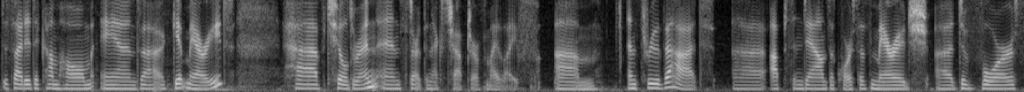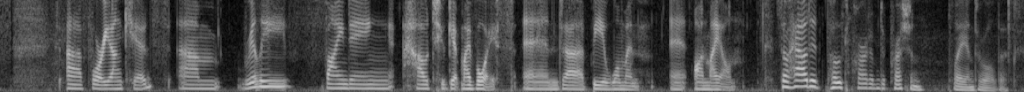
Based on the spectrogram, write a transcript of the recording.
Decided to come home and uh, get married, have children, and start the next chapter of my life. Um, and through that, uh, ups and downs, of course, of marriage, uh, divorce, uh, four young kids, um, really finding how to get my voice and uh, be a woman uh, on my own. So, how did postpartum depression play into all this?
